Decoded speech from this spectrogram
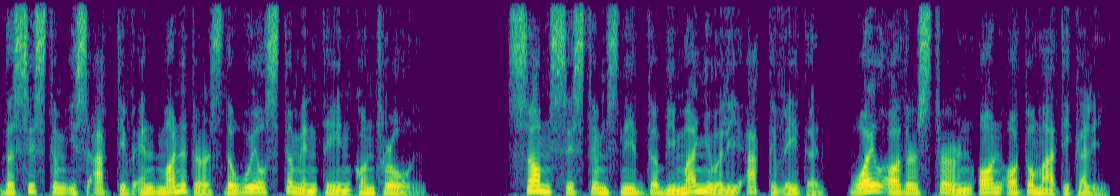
the system is active and monitors the wheels to maintain control. Some systems need to be manually activated, while others turn on automatically.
